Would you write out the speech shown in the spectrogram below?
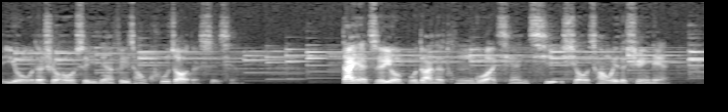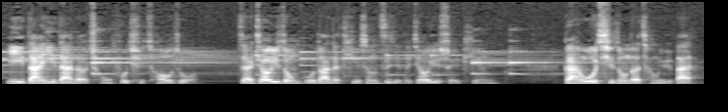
有的时候是一件非常枯燥的事情，但也只有不断的通过前期小仓位的训练，一单一单的重复去操作，在交易中不断的提升自己的交易水平，感悟其中的成与败，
